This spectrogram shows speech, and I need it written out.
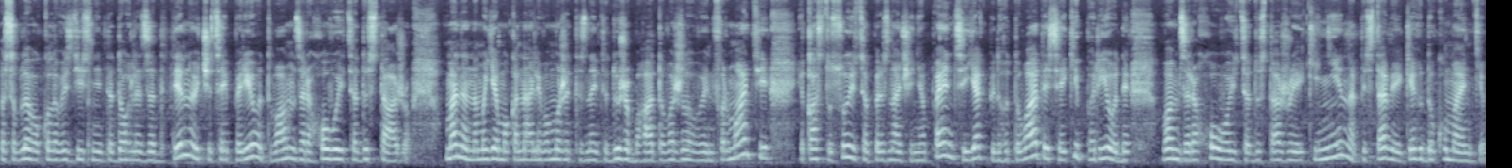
особливо коли ви здійснюєте догляд за дитиною, чи цей період вам зараховується до стажу. У мене на моєму каналі ви можете знайти дуже багато важливої інформації, яка стосується призначення пенсії, як підготуватися, які періоди вам зараховуються до стажу, які ні, на підставі яких документів.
